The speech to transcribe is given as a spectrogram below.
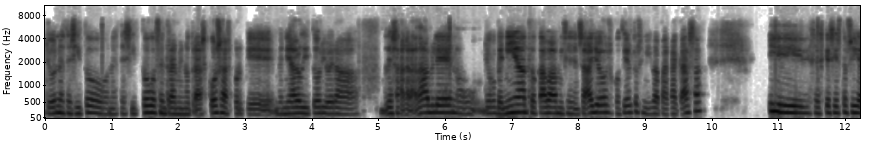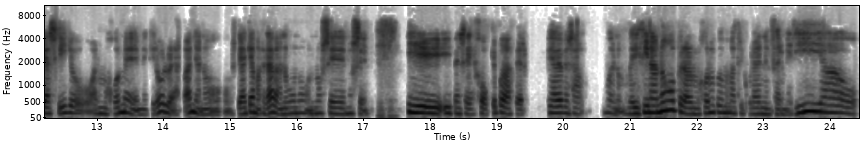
yo necesito, necesito centrarme en otras cosas porque venir al auditorio era desagradable, no, yo venía, tocaba mis ensayos, conciertos y me iba para casa. Y dije, es que si esto sigue así, yo a lo mejor me, quiero volver a España, no estoy aquí amargada, no, no, no sé, no sé. y, pensé, jo, ¿qué puedo hacer? Y había pensado, bueno, medicina no, pero a lo mejor me puedo matricular en enfermería o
